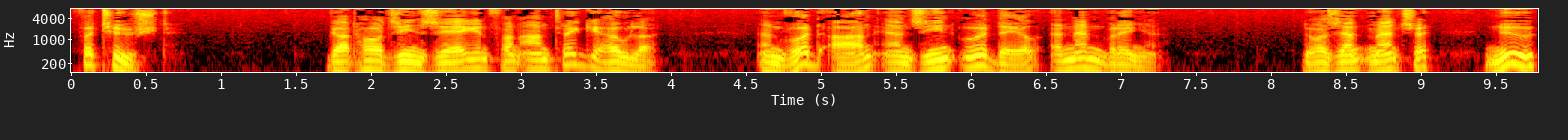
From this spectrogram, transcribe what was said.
vertuscht. God had zijn zegen van aantrek gehouden, en wordt aan en zijn oordeel en inbrengen. Door zijn mensen nu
